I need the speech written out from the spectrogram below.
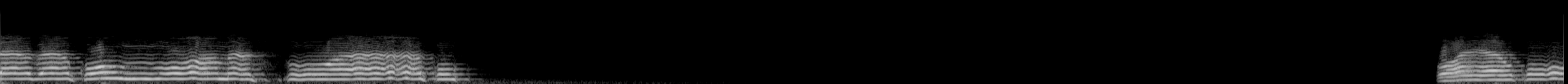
متقلبكم ومثواكم ويقول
